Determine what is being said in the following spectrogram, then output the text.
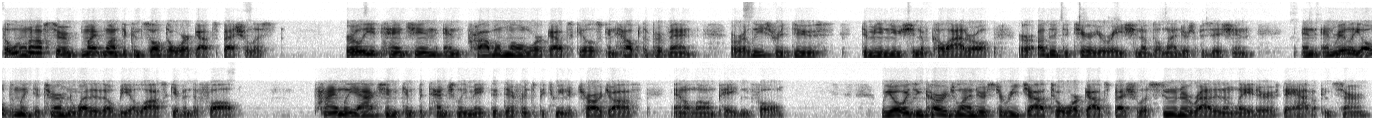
the loan officer might want to consult a workout specialist. Early attention and problem loan workout skills can help to prevent or at least reduce diminution of collateral or other deterioration of the lender's position and, and really ultimately determine whether there'll be a loss given default. Timely action can potentially make the difference between a charge off and a loan paid in full. We always encourage lenders to reach out to a workout specialist sooner rather than later if they have a concern.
